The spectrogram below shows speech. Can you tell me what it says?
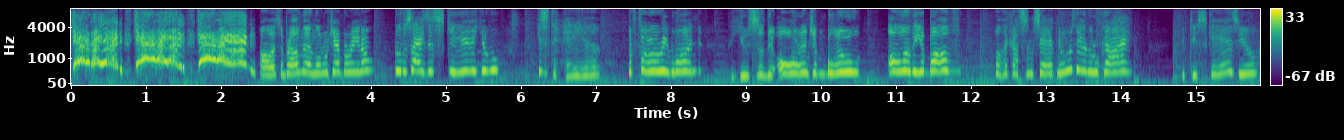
Get out of my head! Get out of my head! Get out of my head! Oh, what's the problem then, little Champerino? Do the sizes scare you? Is it the hair? The furry one? The use of the orange and blue? All of the above? Well, I got some sad news there, little guy. If this scares you,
